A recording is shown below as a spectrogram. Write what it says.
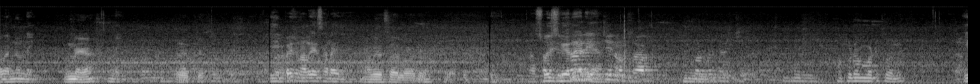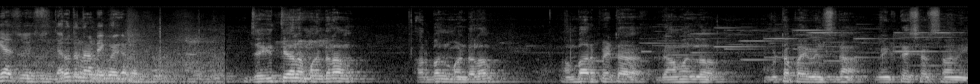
అవన్నీ ఉన్నాయి. ఉన్నాయా. ఓకే. ఇప్పటికి నాలుగైదు సార్లు అయింది. నలభై సార్లు జగిత్యాల మండలం అర్బన్ మండలం అంబార్పేట గ్రామంలో గుట్టపై వెలిసిన వెంకటేశ్వర స్వామి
